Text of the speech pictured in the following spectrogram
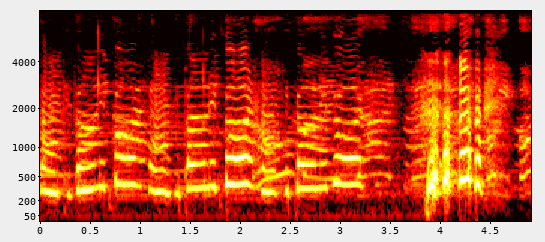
happy pony boy, happy pony boy, happy pony boy. Pony 4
